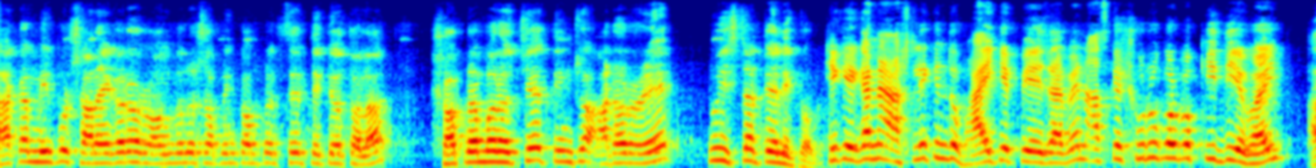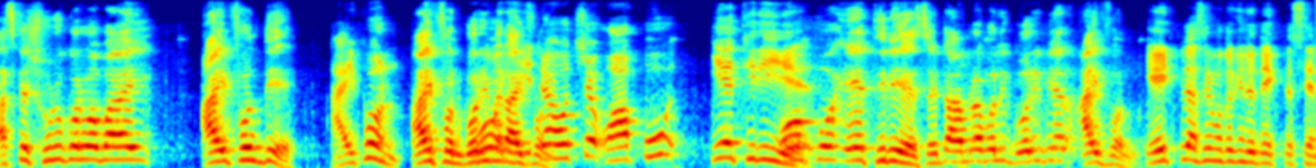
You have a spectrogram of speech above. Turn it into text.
ঢাকা মিরপুর সাড়ে এগারো রংধনু শপিং কমপ্লেক্সের তৃতীয় তলা। শপ নাম্বার হচ্ছে তিনশো আঠারো রে টু স্টার টেলিকম ঠিক এখানে আসলে কিন্তু ভাইকে পেয়ে যাবেন। আজকে শুরু করব কি দিয়ে ভাই? আজকে শুরু করব ভাই আইফোন দিয়ে। আইফোন আইফোন গরিবের আইফোন এটা হচ্ছে অপো এটা আমরা বলি গরিবের আইফোন এইট প্লাস এর মতো কিন্তু দেখতেছেন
